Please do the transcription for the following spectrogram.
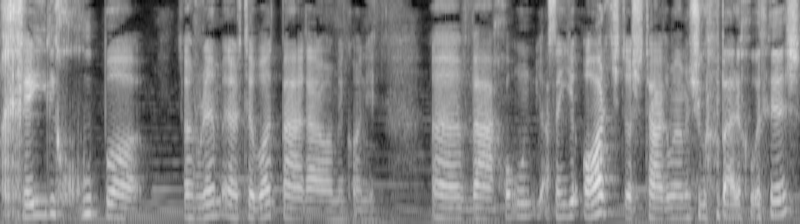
خیلی خوب با رم ارتباط برقرار می‌کنید. و خب اون اصلا یه آرک داشت تقریبا میشه برای خودش.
